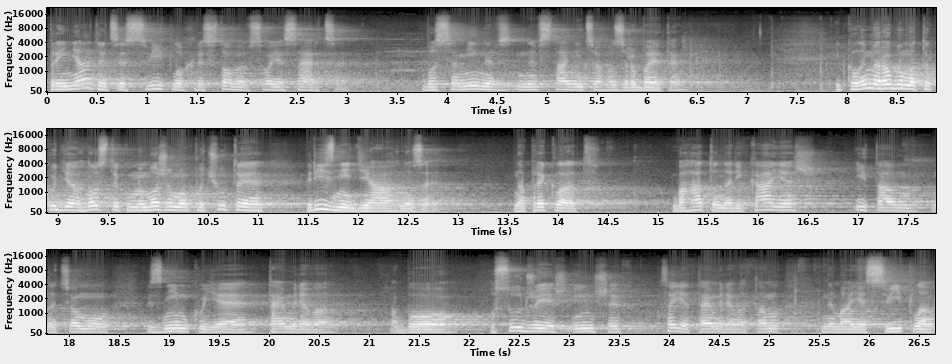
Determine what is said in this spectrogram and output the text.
прийняти це світло Христове в своє серце, бо самі не в, стані цього зробити. І коли ми робимо таку діагностику, ми можемо почути різні діагнози. Наприклад, багато нарікаєш, і там на цьому знімку є темрява, або осуджуєш інших, це є темрява, там немає світла.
